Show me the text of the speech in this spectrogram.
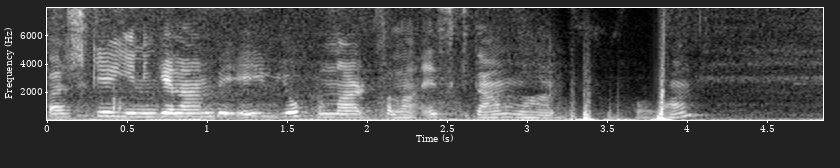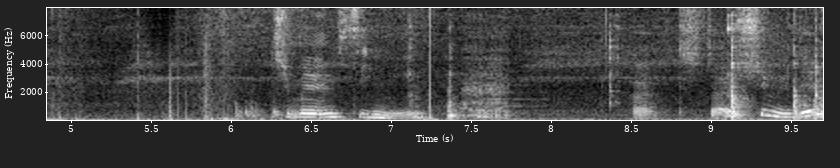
Başka yeni gelen bir ev yok. Bunlar falan eskiden vardı falan. Evimi silmeyeyim. Arkadaşlar şimdi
